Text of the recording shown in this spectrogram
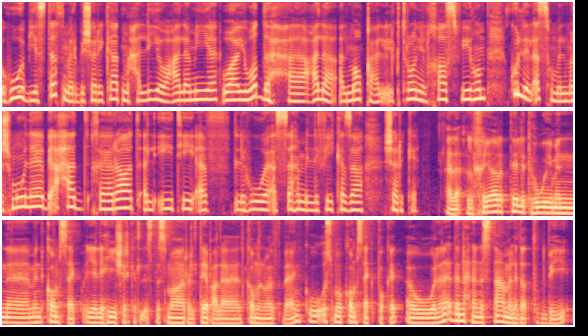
وهو بيستثمر بشركات محلية وعالمية ويوضح على الموقع الإلكتروني الخاص فيهم كل الأسهم المشمولة بأحد خيارات ال ETF اللي هو السهم اللي فيه كذا شركة. هلا الخيار الثالث هو من من CommSec يلي هي شركة الاستثمار التابعة لل Commonwealth Bank واسمه CommSec Pocket ولنقدر نحن نستعمل هذا التطبيق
